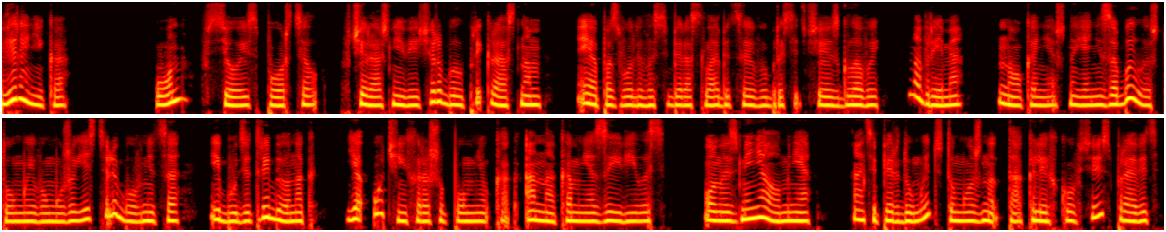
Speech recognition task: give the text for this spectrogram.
Вероника. Он все испортил. Вчерашний вечер был прекрасным. Я позволила себе расслабиться и выбросить все из головы. На время. Но, конечно, я не забыла, что у моего мужа есть любовница и будет ребенок. Я очень хорошо помню, как она ко мне заявилась. Он изменял мне, а теперь думает, что можно так легко все исправить.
